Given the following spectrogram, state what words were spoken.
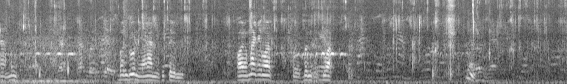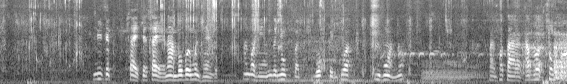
น้ำมึงเบิ่งดูเนี่ยน้ำนี่ไปเติมนี่พอออกมาจังว่าเปิดเบิ่งสุดตัวมีจะใส่จะใส่น้ำบ่เบิ่งมันแห้งก็มันบ่แห้งมันก็ยุบกับบกเป็นตัวมันห้อนเนาะผ่านพ่อตาก็ขับรถส่งของ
